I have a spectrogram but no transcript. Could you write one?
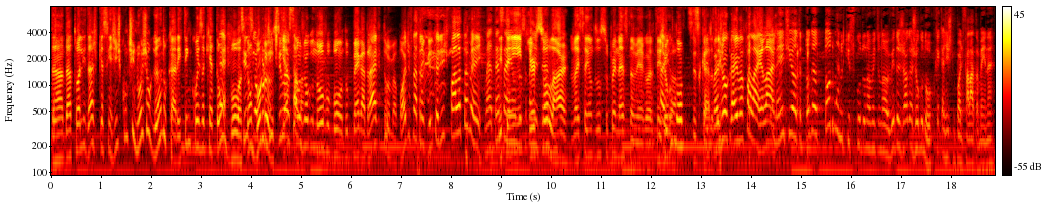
da, da atualidade. Porque assim, a gente continua jogando, cara. E tem coisa que é tão É, boa, se, tão boa que a Bruno, gente se quer lançar um falar. jogo novo bom do Mega Drive, turma, pode ficar tranquilo que a gente fala também. Vai até E sair um tem do Super. Solar. Vai sair um do Super NES também agora. Tem Aí, jogo ó. novo desses A caras. gente vai jogar e vai falar, relaxa. Exatamente, e outra, todo, todo mundo que escuta o 99 Vidas joga jogo novo. Por que, que a gente não pode falar também, né?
